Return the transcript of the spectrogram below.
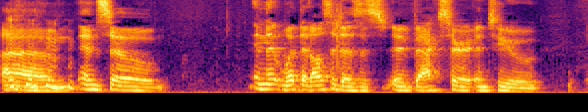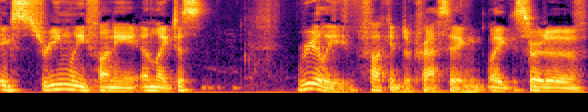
um, and so, and that what that also does is it backs her into extremely funny and like just really fucking depressing, like sort of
